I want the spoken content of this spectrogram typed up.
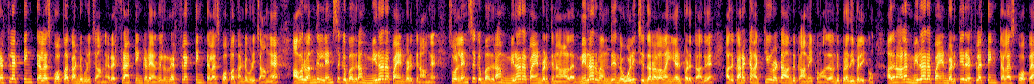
ரெஃப்ளெக்டிங் டெலஸ்கோப்பை கண்டுபிடிச்சாங்க. ரெஃப்ராக்டிங் கிடையாது ரெஃப்ளெக்டிங் டெலஸ்கோப்பை கண்டுபிடிச்சாங்க. அவர் வந்து லென்ஸுக்கு பதிலாக மிரரை பயன்படுத்தினாங்க. ஸோ லென்ஸுக்கு பதிலாக மிரரை பயன்படுத்தினால மிரர் வந்து இந்த ஒளி சிதறலெல்லாம் ஏற்படுத்தாது. அது கரெக்டாக அக்யூரேட்டாக வந்து காமிக்கும் அதை வந்து பிரதிபலிக்கும். அதனால் மிரரை பயன்படுத்தி ரெஃப்ளெக்டிங் டெலஸ்கோப்பை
